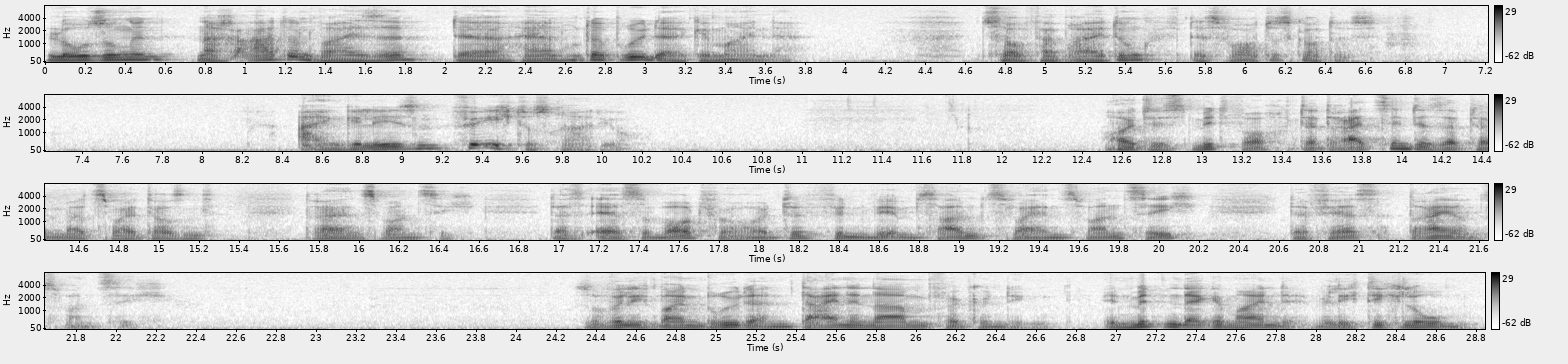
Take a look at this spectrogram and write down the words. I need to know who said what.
Speaker 1: Losungen nach Art und Weise der Herrnhuter Brüdergemeinde zur Verbreitung des Wortes Gottes. Eingelesen für Ichtus Radio. Heute ist Mittwoch, der 13. September 2023. Das erste Wort für heute finden wir im Psalm 22, der Vers 23. So will ich meinen Brüdern deinen Namen verkündigen. Inmitten der Gemeinde will ich dich loben.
